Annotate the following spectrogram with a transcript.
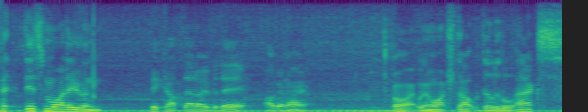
But this might even pick up that over there. I don't know. All right, we might start with the little axe.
